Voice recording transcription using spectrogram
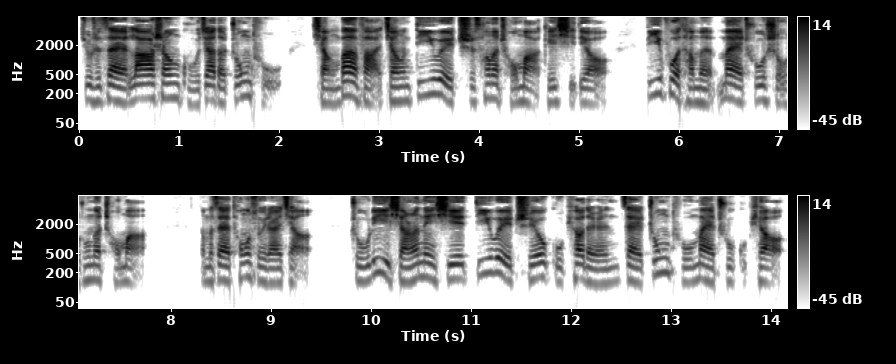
就是在拉升股价的中途，想办法将低位持仓的筹码给洗掉，逼迫他们卖出手中的筹码。那么，再通俗一点讲，主力想让那些低位持有股票的人在中途卖出股票，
